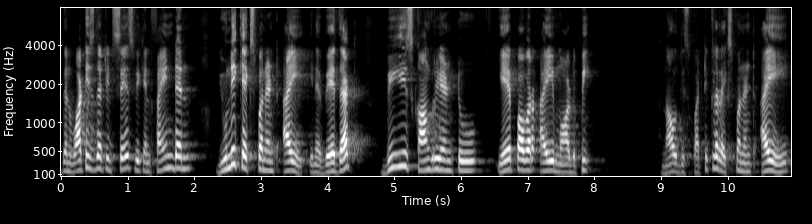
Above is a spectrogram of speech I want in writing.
Then what is that it says? We can find an unique exponent i in a way that b is congruent to a power i mod p. Now this particular exponent i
